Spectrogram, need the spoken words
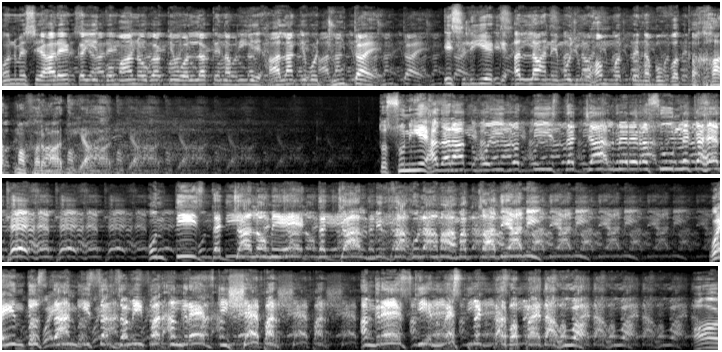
उनमें से हर एक का ये गुमान होगा कि वो अल्लाह के नबी है। हालाँकि वो झूठा है। इसलिए कि अल्लाह ने मुझ मोहम्मद पे नबुवत का खात्मा फरमा दिया। तो सुनिए हजरात वही जो तीस दज्जाल मेरे रसूल ने कहे थे। उन तीस दज्जालों में एक दज्जाल मिर्ज़ा गुलाम अहमद कादियानी, वह हिंदुस्तान की सरजमी पर अंग्रेज़ की शय पर, अंग्रेज़ की इन्वेस्टमेंट पर वो पैदा हुआ। और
